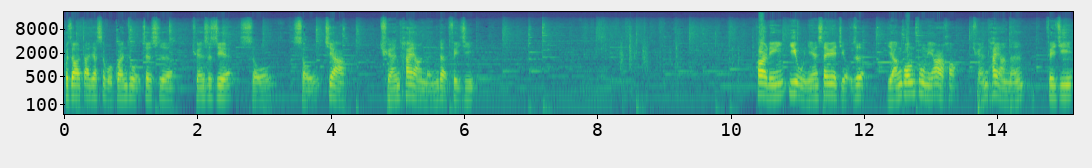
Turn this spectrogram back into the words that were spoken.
不知道大家是否关注？这是全世界首首架全太阳能的飞机。二零一五年三月九日，阳光动力二号全太阳能飞机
